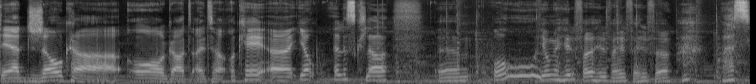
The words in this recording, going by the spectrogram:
Der Joker. Oh Gott, Alter. Okay, äh, yo, alles klar. Ähm, oh, Junge, Hilfe, Hilfe, Hilfe, Hilfe. Was?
